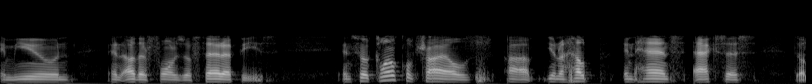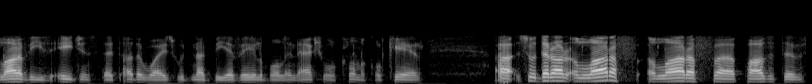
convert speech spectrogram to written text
immune, and other forms of therapies. And so clinical trials, uh, you know, help enhance access a lot of these agents that otherwise would not be available in actual clinical care. Uh, so there are a lot of a lot of uh, positives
